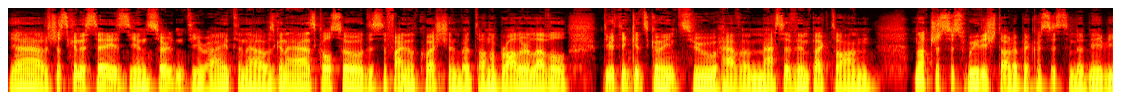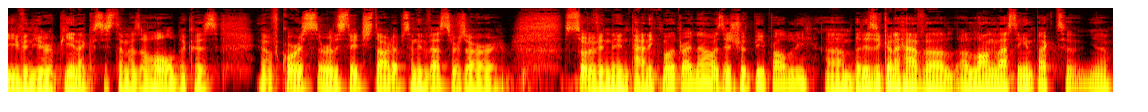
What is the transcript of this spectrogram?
yeah, I was just going to say it's the uncertainty, right? And I was going to ask also, this is the final question, but on a broader level, do you think it's going to have a massive impact on not just the Swedish startup ecosystem, but maybe even the European ecosystem as a whole? Because, you know, of course, early stage startups and investors are sort of in, in panic mode right now, as they should be probably. Um, but is it going to have a, a long lasting impact, uh, you know,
